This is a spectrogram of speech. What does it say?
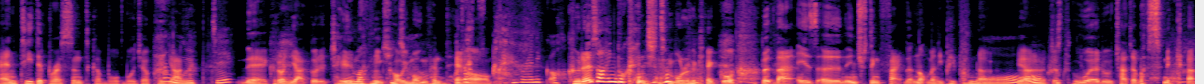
Antidepressant가 뭐, 뭐죠? 그 약. 우울제? 네, 그런 약을 제일 많이? 거의 먹는데요. 그러니까. 그래서 행복한지는 모르겠고, but that is an interesting fact that not many people know. 오, yeah, just 의외로 찾아봤으니까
